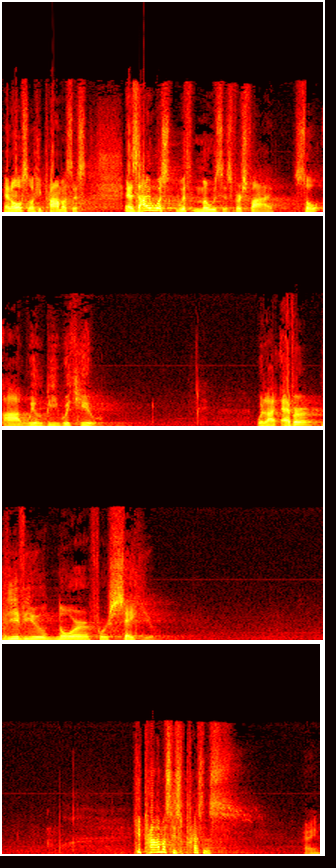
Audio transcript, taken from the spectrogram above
And also, he promises, as I was with Moses, verse 5, so I will be with you. Will I ever leave you nor forsake you? He promised his presence, right?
